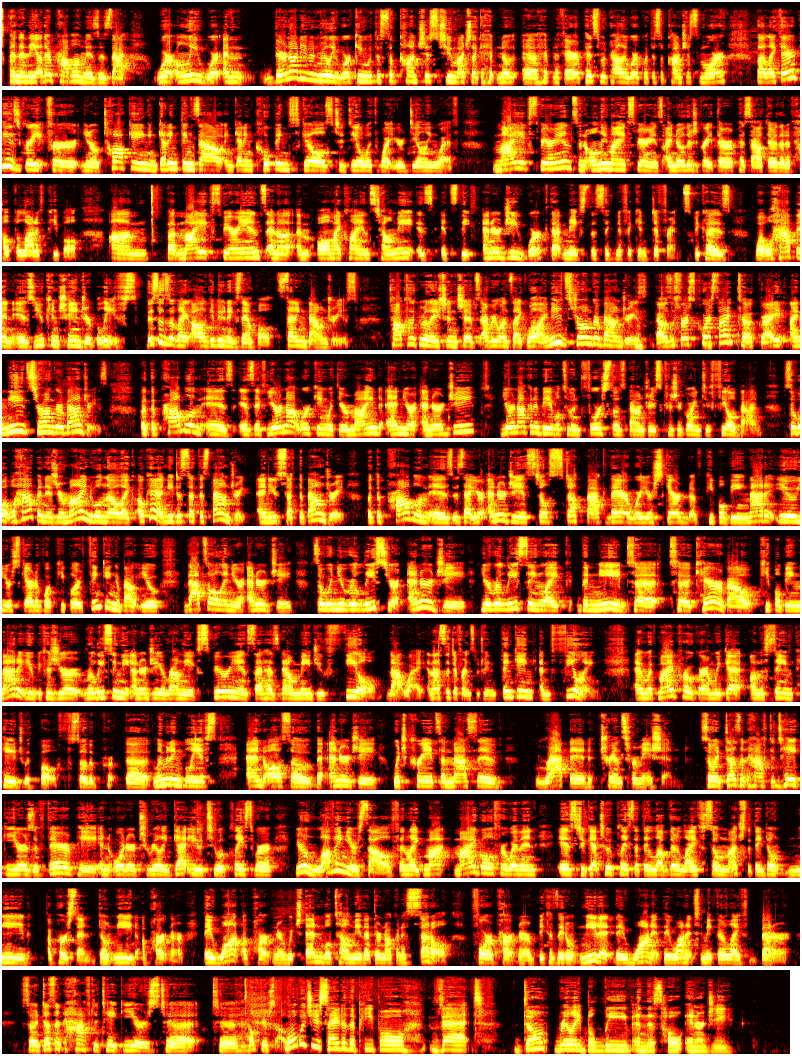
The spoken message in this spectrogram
and then the other problem is is that we're only we're and they're not even really working with the subconscious too much like a hypno a hypnotherapist would probably work with the subconscious more. But like therapy is great for you know talking and getting things out and getting coping skills to deal with what you're dealing with my experience and only my experience i know there's great therapists out there that have helped a lot of people um, but my experience and, uh, and all my clients tell me is it's the energy work that makes the significant difference because what will happen is you can change your beliefs this is like i'll give you an example setting boundaries toxic relationships, everyone's like, well, I need stronger boundaries. That was the first course I took, right? I need stronger boundaries. But the problem is, is if you're not working with your mind and your energy, you're not going to be able to enforce those boundaries because you're going to feel bad. So what will happen is your mind will know like, okay, I need to set this boundary and you set the boundary. But the problem is, is that your energy is still stuck back there where you're scared of people being mad at you. You're scared of what people are thinking about you. That's all in your energy. So when you release your energy, you're releasing like the need to, to care about people being mad at you because you're releasing the energy around the experience that has now made you feel that way. And that's the difference between thinking and feeling. And with my program, we get on the same page with both. So the, the limiting beliefs and also the energy, which creates a massive, rapid transformation. So it doesn't have to take years of therapy in order to really get you to a place where you're loving yourself. And like my, my goal for women is to get to a place that they love their life so much that they don't need a person, don't need a partner. They want a partner, which then will tell me that they're not going to settle for a partner because they don't need it. They want it. They want it to make their life better. So it doesn't have to take years to to help yourself. What would you say to the people that don't really believe in this whole energy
